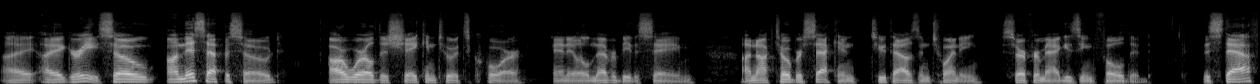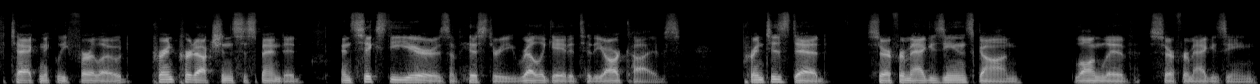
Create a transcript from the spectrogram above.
I, I agree. So, on this episode, our world is shaken to its core and it'll never be the same. On October 2nd, 2020, Surfer Magazine folded. The staff technically furloughed, print production suspended, and 60 years of history relegated to the archives. Print is dead. Surfer Magazine's gone. Long live Surfer Magazine.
